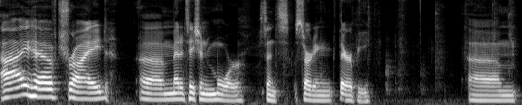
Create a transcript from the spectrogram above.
I have tried uh, meditation more since starting therapy. Um,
